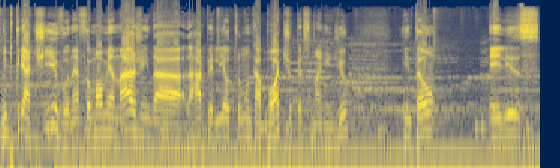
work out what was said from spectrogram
muito criativo, né? Foi uma homenagem da, da Harper Lee ao Truman Capote, o personagem Jill. Então eles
